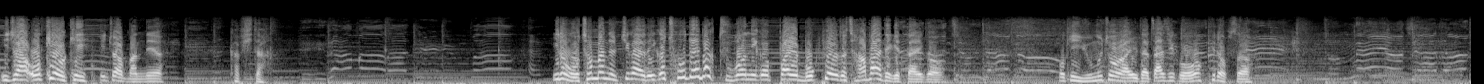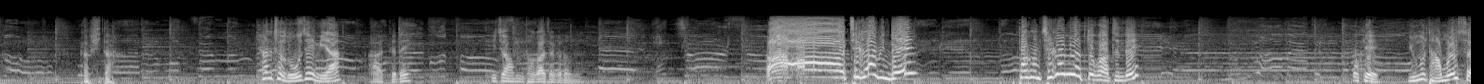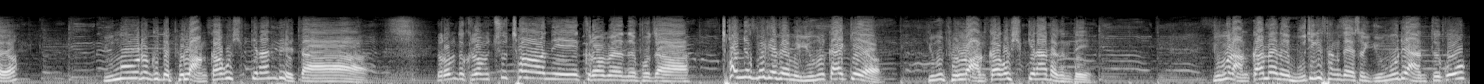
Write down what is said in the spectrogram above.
이 조합 오케이 오케이 이 조합 맞네요 갑시다 1억 5천만 점 찍어야 돼 이거 초대박 두 번 이거 빨리 목표 이거 잡아야 되겠다 이거 오케이 유무초가 일단 짜지고 필요 없어 갑시다 향초 노잼이야? 아 그래? 이제 한번 더 가자 그러면 아 체감인데? 방금 체감이었던 것 같은데? 오케이. 유물 다 모였어요. 유물은 근데 별로 안 까고 싶긴 한데 일단. 여러분들 그러면 추천이 그러면은 보자. 1600에 되면 유물 깔게요. 유물 별로 안 까고 싶긴 하다 근데. 유물 안 까면은 무지개 상자에서 유물이 안 뜨고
